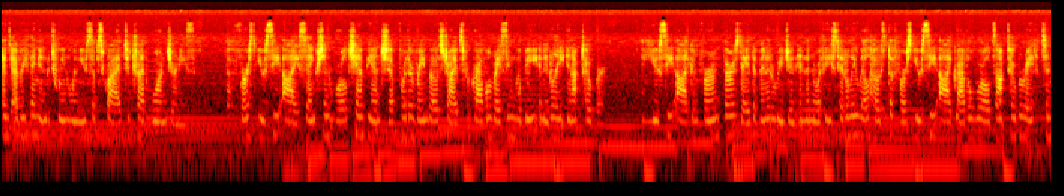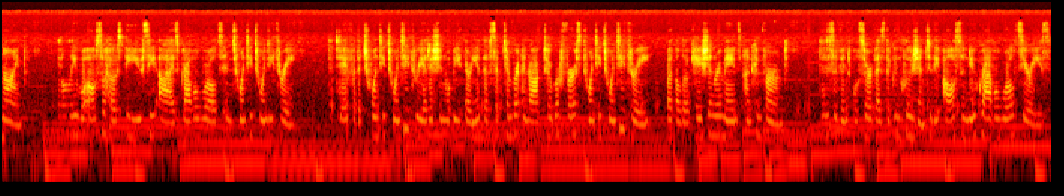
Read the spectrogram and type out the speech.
and everything in between when you subscribe to Tread Treadworn Journeys. The first UCI sanctioned World Championship for the Rainbow Stripes for gravel racing will be in Italy in October. The UCI confirmed Thursday the Veneto region in the northeast Italy will host the first UCI Gravel Worlds October 8th to 9th. Italy will also host the UCI's Gravel Worlds in 2023. The day for the 2023 edition will be 30th of September and October 1st, 2023, but the location remains unconfirmed. This event will serve as the conclusion to the also new Gravel World Series.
